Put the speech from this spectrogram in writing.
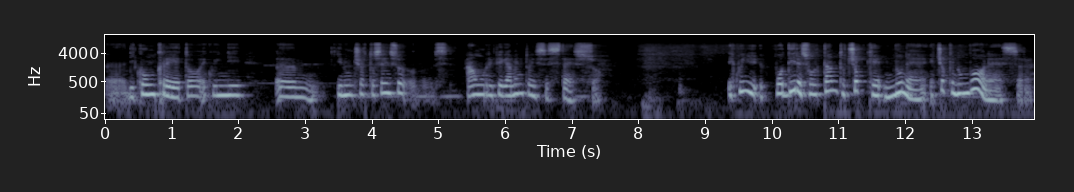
eh, di concreto e quindi ehm, in un certo senso ha un ripiegamento in se stesso e quindi può dire soltanto ciò che non è e ciò che non vuole essere.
